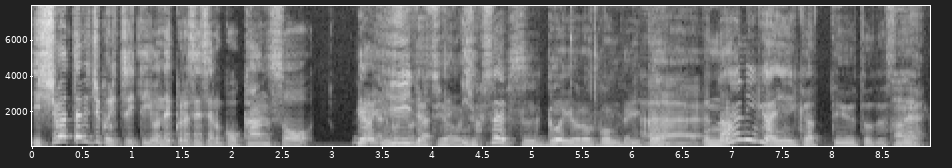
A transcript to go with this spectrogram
石渡塾について米倉先生のご感想。いやいいですよ。塾生すっごい喜んでいて、はい。で何がいいかっていうとですね、はい。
